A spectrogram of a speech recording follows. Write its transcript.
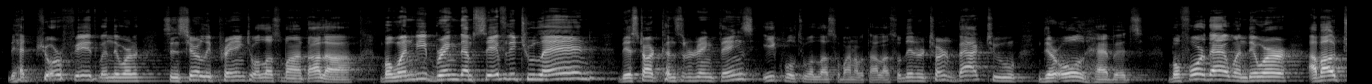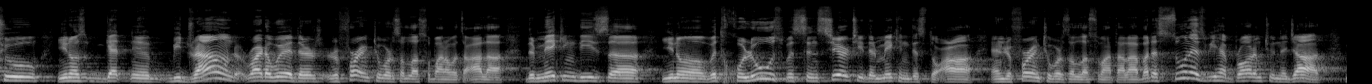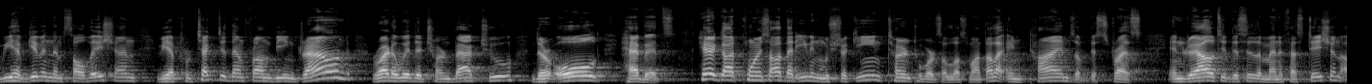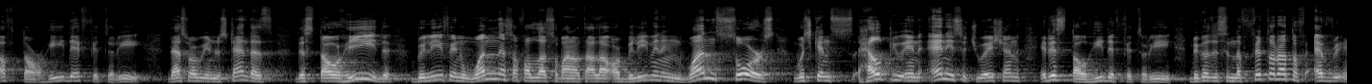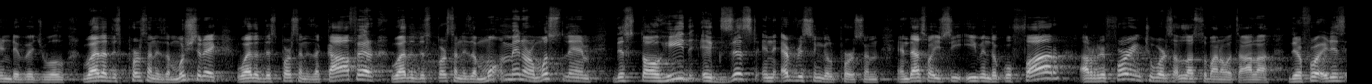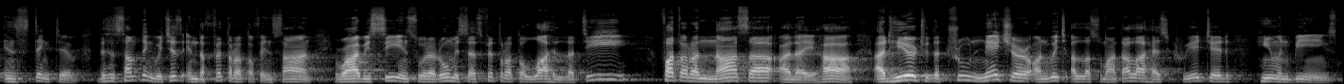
They had pure faith when they were sincerely praying to Allah subhanahu wa ta'ala. But when we bring them safely to land, they start considering things equal to Allah subhanahu wa ta'ala. So they return back to their old habits. Before that, when they were about to, you know, get uh, be drowned, right away they're referring towards Allah subhanahu wa ta'ala. They're making these, uh, you know, with khulus, with sincerity, they're making this dua and referring towards Allah subhanahu wa ta'ala. But as soon as we have brought them to najat, we have given them salvation, we have protected them from being drowned, right away they turn back to their old habits. Here God points out that even mushrikeen turn towards Allah subhanahu wa ta'ala in times of distress. In reality, this is a manifestation of Tawheed Fitri. That's where we understand that this Tawheed, belief in oneness of Allah subhanahu wa ta'ala or believing in one source which can help you in any situation, it is Tawheed Fitri. Because it's in the fitrat of every individual, whether this person is a mushrik, whether this person is a kafir, whether this person is a mu'min or a Muslim, this Tawheed exists in every single person. And that's why you see even the kuffar are referring towards Allah subhanahu wa ta'ala. Therefore, it is instinctive. This is something which is in the fitrat of insan. Why we see in Surah Rum, it says, Fitrat Allah allati fatara nasa alayha. Adhere to the true nature on which Allah subhanahu wa ta'ala has created human beings.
